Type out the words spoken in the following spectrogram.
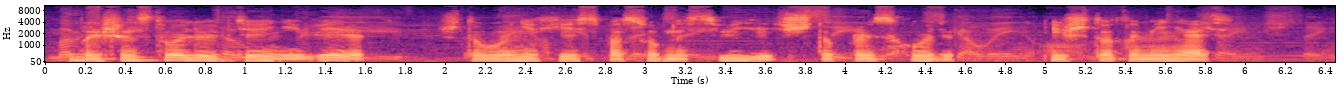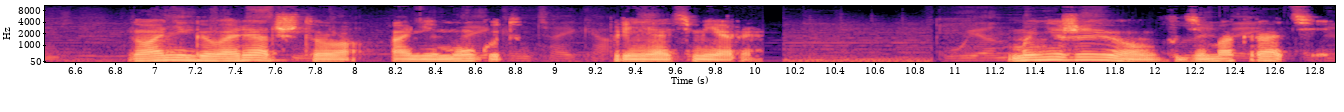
Большинство людей не верят, что у них есть способность видеть, что происходит, и что-то менять. Но они говорят, что они могут принять меры. Мы не живем в демократии.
